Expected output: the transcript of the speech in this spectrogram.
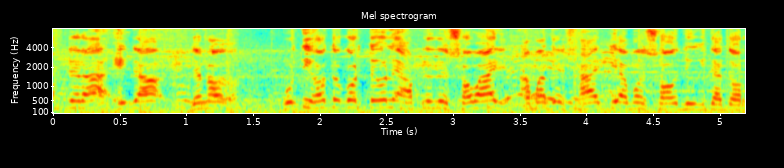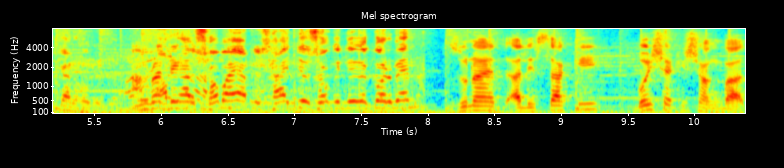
আপনারা এটা যেন প্রতিহত করতে হলে আপনাদের সবাই আমাদের সাহায্য এবং সহযোগিতা দরকার হবে। আমরা সবাই আপনি সাহায্য সহযোগিতা করবেন। জুনায়েদ আলী সাকি বৈশাখী সংবাদ।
